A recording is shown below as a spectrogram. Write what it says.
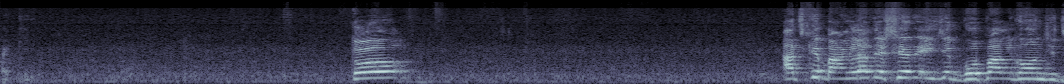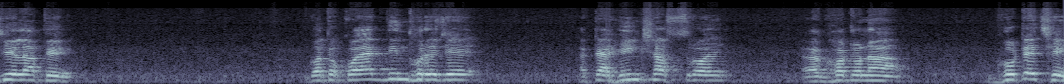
থাকি। তো আজকে বাংলাদেশের এই যে গোপালগঞ্জ জেলাতে গত কয়েকদিন ধরে যে একটা হিংসাশ্রয় ঘটনা ঘটেছে,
